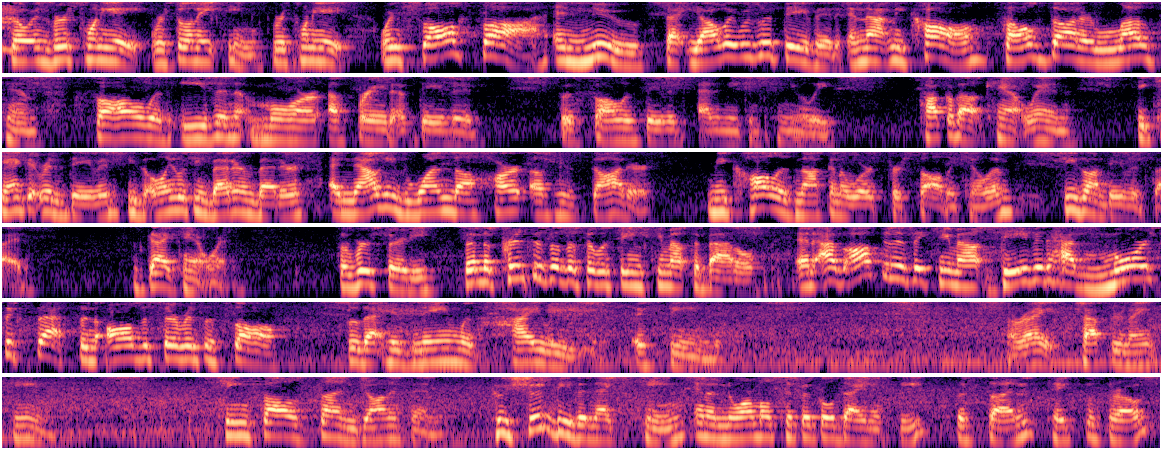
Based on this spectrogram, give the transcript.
So in verse 28, we're still in 18. Verse 28. When Saul saw and knew that Yahweh was with David and that Michal, Saul's daughter, loved him, Saul was even more afraid of David. So Saul was David's enemy continually. Talk about can't win. He can't get rid of David. He's only looking better and better. And now he's won the heart of his daughter. Michal is not going to work for Saul to kill him. She's on David's side. This guy can't win. So verse 30, then the princes of the Philistines came out to battle, and as often as they came out, David had more success than all the servants of Saul, so that his name was highly esteemed. All right, chapter 19. King Saul's son, Jonathan, who should be the next king in a normal, typical dynasty, the son takes the throne.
